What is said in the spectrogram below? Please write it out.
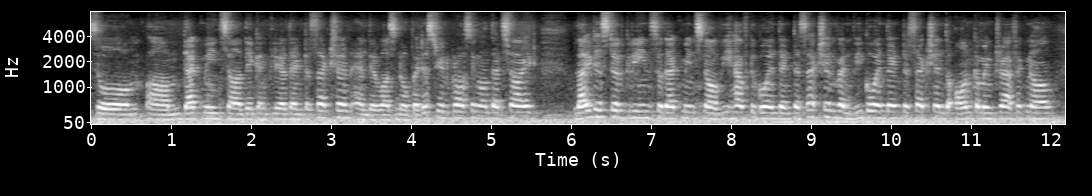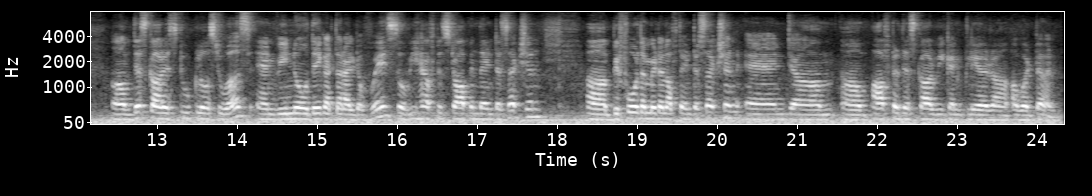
So um, that means uh, they can clear the intersection and there was no pedestrian crossing on that side. Light is still green. So that means now we have to go in the intersection. When we go in the intersection the oncoming traffic now um, this car is too close to us and we know they got the right of way so we have to stop in the intersection uh, before the middle of the intersection and um, um, after this car we can clear uh, our turn.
